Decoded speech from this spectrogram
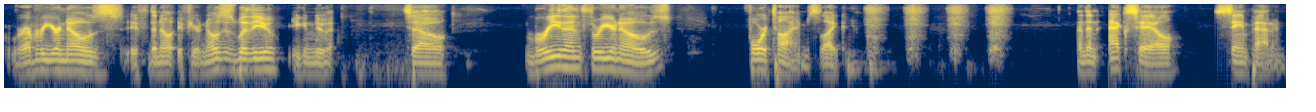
wherever your nose. If the no, if your nose is with you, you can do it. So breathe in through your nose four times, like, and then exhale. Same pattern.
